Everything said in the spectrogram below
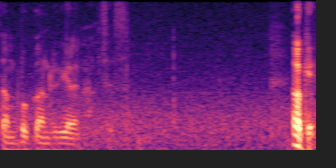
some book on real analysis. Okay.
